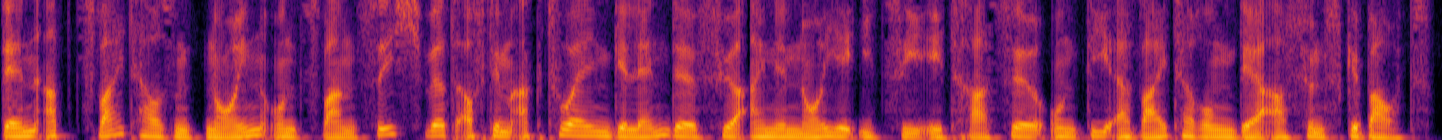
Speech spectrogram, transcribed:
Denn ab 2029 wird auf dem aktuellen Gelände für eine neue ICE-Trasse und die Erweiterung der A5 gebaut.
